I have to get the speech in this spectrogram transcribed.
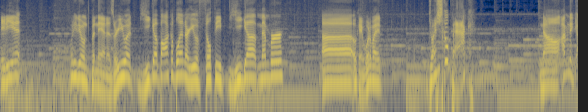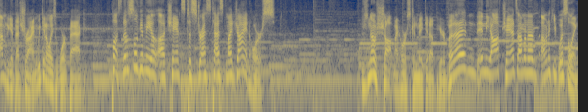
Idiot. What are you doing with bananas? Are you a Yiga Bokoblin? Are you a filthy Yiga member? Uh, okay, what am I... Do I just go back? No, I'm gonna, I'm gonna get that shrine. We can always warp back. Plus, this will give me a, a chance to stress test my giant horse. There's no shot my horse can make it up here, but in, in the off chance, I'm gonna, I'm gonna keep whistling.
